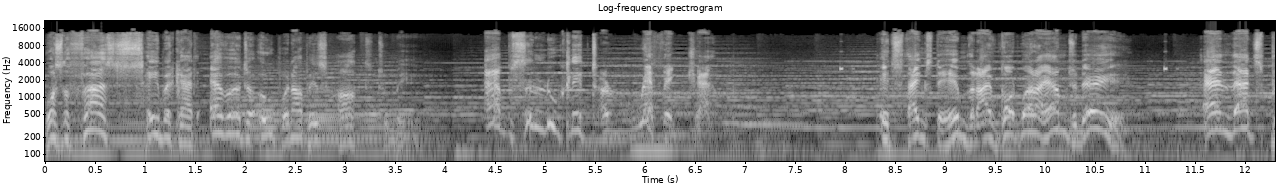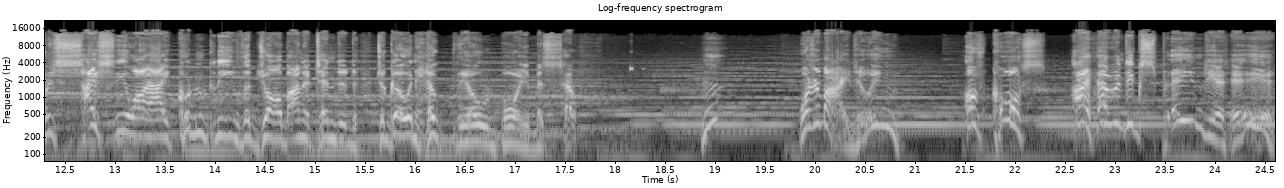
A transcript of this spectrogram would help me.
was the first saber cat ever to open up his heart to me. Absolutely terrific chap. It's thanks to him that I've got where I am today. And that's precisely why I couldn't leave the job unattended to go and help the old boy myself. Hmm? What am I doing? Of course, I haven't explained yet, eh?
